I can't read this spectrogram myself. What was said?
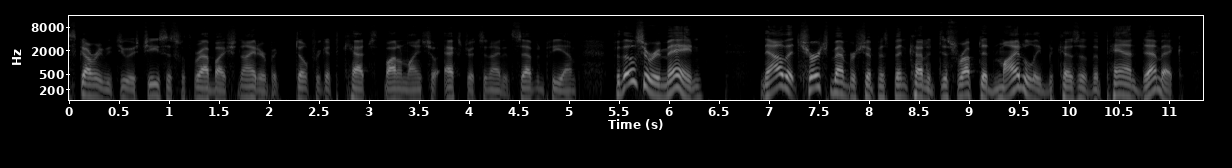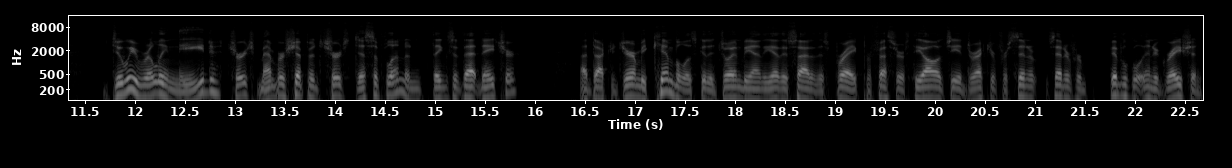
Discovering the Jewish Jesus with Rabbi Schneider. But don't forget to catch the Bottom Line Show Extra tonight at 7 p.m. For those who remain, now that church membership has been kind of disrupted mightily because of the pandemic, do we really need church membership and church discipline and things of that nature? Uh, Dr. Jeremy Kimble is going to join me on the other side of this break, professor of theology and director for Center, Center for Biblical Integration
